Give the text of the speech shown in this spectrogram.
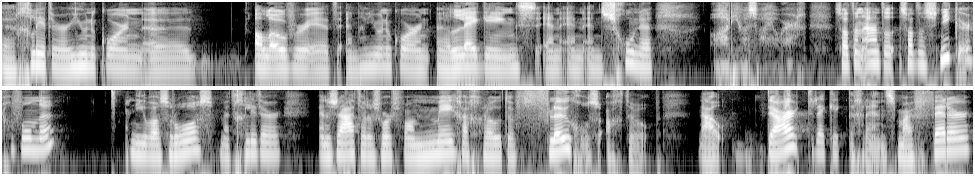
eh, glitter, unicorn, eh all over it. En unicorn eh, leggings en, en, en schoenen. Oh, die was wel heel erg. Ze had een aantal, had een sneaker gevonden. En die was roze met glitter. En er zaten een soort van mega grote vleugels achterop. Nou, daar trek ik de grens. Maar verder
